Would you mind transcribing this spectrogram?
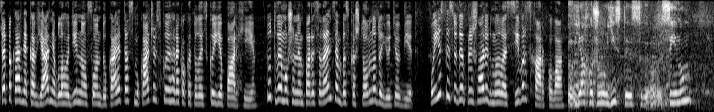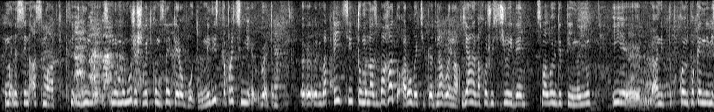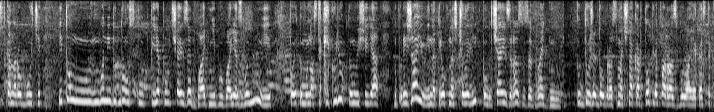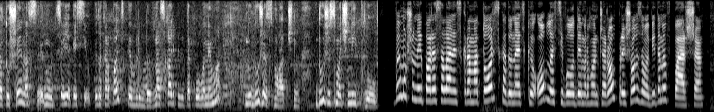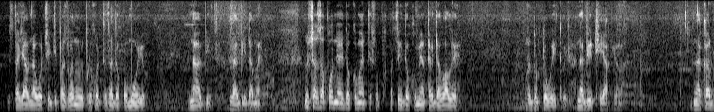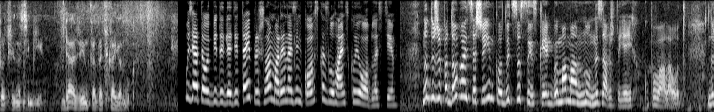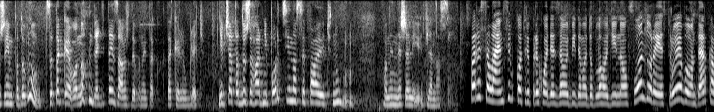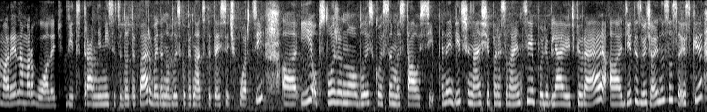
Це пекарня кав'ярня благодійного фонду Карітас Мукачевської греко-католицької єпархії. Тут вимушеним переселенцям безкоштовно дають обід. Поїсти сюди прийшла Людмила Сівер з Харкова. Я ходжу їсти з е, сином. У мене син астматик, він ну, не може швидко знайти роботу. Невістка працює в, этом, е, в аптеці, тому нас багато, а робить тільки одна вона. Я знаходжусь цілий день з малою дитиною. І е, а не коли поки невістка на роботі. І тому вони йдуть на уступки. Я отримую за два дні буває. Я дзвоню, і тому у нас такий кулюк, тому що я ну, приїжджаю і на трьох нас чоловік отримую зразу за два дні. Тут дуже добра смачна картопля раз була, якась така тушена. Ну це якесь закарпатське блюдо. В нас в Харкові такого нема. Ну дуже смачно, дуже смачний плов. Вимушений переселенець Краматорська Донецької області Володимир Гончаров прийшов за обідами вперше. Стояв на очереді, позвонили, приходьте за допомогою на обід, за обідами. Ну, зараз заповняю документи, щоб по цих документах давали продуктовий той, набір чи як його. На кожного члена сім'ї. Я, жінка, дочка і онук. Узяти обіди для дітей прийшла Марина Зіньковська з Луганської області. Ну дуже подобається, що їм кладуть сосиски. Якби мама ну не завжди я їх купувала. От дуже їм подоб... Ну, це таке воно для дітей завжди вони так таке люблять. Дівчата дуже гарні порції насипають. Ну вони не жаліють для нас. Переселенців, котрі приходять за обідами до благодійного фонду, реєструє волонтерка Марина Марголич. Від травня місяця до тепер видано близько 15 тисяч порцій і обслужено близько 700 осіб. Найбільше наші переселенці полюбляють пюре, а діти, звичайно, сосиски.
